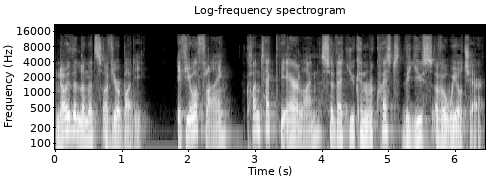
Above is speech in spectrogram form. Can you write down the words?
Know the limits of your body. If you are flying, contact the airline so that you can request the use of a wheelchair.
